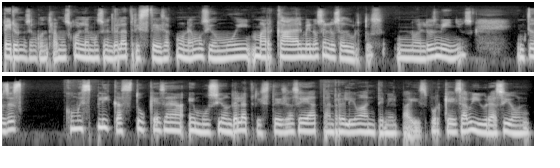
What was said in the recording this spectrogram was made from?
pero nos encontramos con la emoción de la tristeza, como una emoción muy marcada, al menos en los adultos, no en los niños. Entonces, ¿cómo explicas tú que esa emoción de la tristeza sea tan relevante en el país? porque esa vibración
